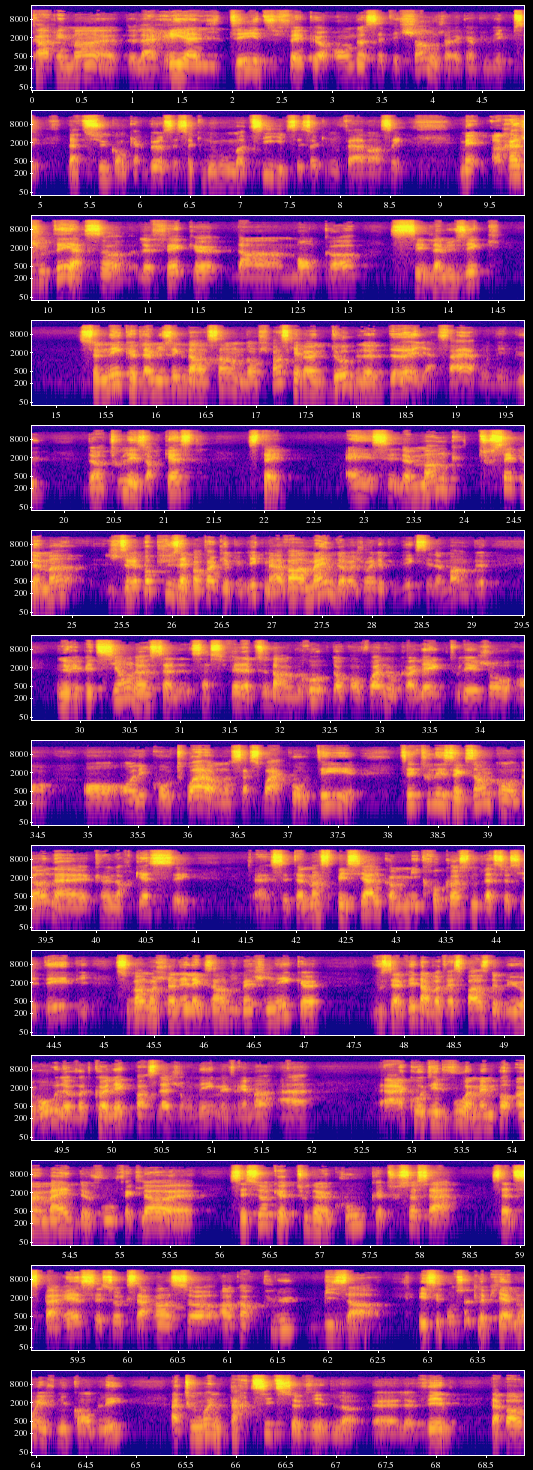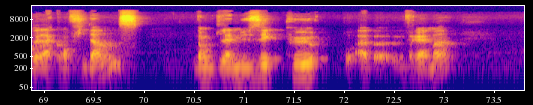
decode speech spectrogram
carrément euh, de la réalité du fait qu'on a cet échange avec un public. C'est là-dessus qu'on carbure, c'est ça qui nous motive, c'est ça qui nous fait avancer. Mais rajouter à ça le fait que dans mon cas, c'est de la musique ce n'est que de la musique d'ensemble. Donc, je pense qu'il y avait un double deuil à faire au début dans tous les orchestres. C'était c'est le manque, tout simplement, je dirais pas plus important que le public, mais avant même de rejoindre le public, c'est le manque de. Une répétition, là, ça, ça se fait d'habitude en groupe. Donc, on voit nos collègues tous les jours, on, on, les côtoie, on s'assoit à côté. Tu sais, tous les exemples qu'on donne qu'un orchestre, c'est, euh, c'est tellement spécial comme microcosme de la société. Puis, souvent, moi, je donnais l'exemple, imaginez que vous avez dans votre espace de bureau, là, votre collègue passe la journée, mais vraiment à, à côté de vous, à même pas un mètre de vous. Fait que là, euh, c'est sûr que tout d'un coup, que tout ça, ça, ça disparaît, c'est sûr que ça rend ça encore plus bizarre. Et c'est pour ça que le piano est venu combler à tout le moins une partie de ce vide-là. Euh, le vide d'abord de la confidence, donc de la musique pure, bah, vraiment.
